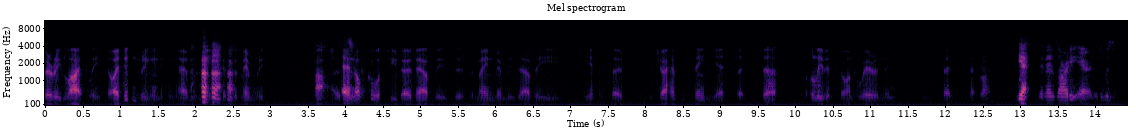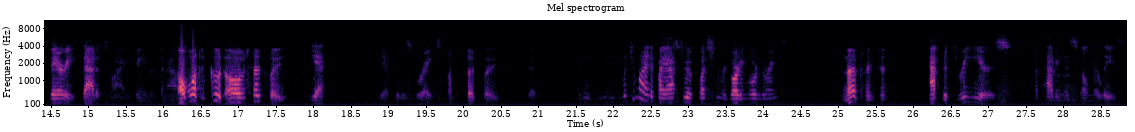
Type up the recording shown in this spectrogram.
very lightly. So I didn't bring anything home with me except the memories. Oh, that's And of course, you know now the, the, the main memories are the the episode which I haven't seen yet, but uh, I believe it's gone to air in the in the states. Is that right? Yes, it has already aired. It was very satisfying being the finale. Oh, was it good? Oh, I'm so pleased. Yes, yes, it was great. I'm so pleased. And Would you mind if I asked you a question regarding Lord of the Rings? No, please do. After three years of having this film released,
